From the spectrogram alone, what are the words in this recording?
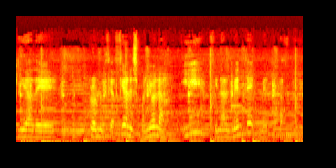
Guía de Pronunciación Española y, finalmente, Métrica Española.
